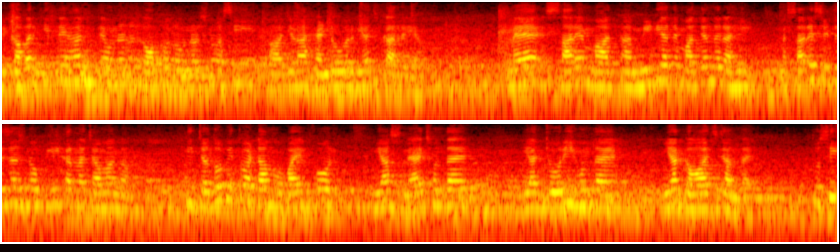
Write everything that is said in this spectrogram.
ਰਿਕਵਰ ਕੀਤੇ ਹਨ ਤੇ ਉਹਨਾਂ ਨੂੰ ਲawful ਓਨਰਸ ਨੂੰ ਅਸੀਂ ਜਿਹੜਾ ਹੈਂਡਓਵਰ ਵੀ ਅੱਜ ਕਰ ਰਹੇ ਹਾਂ। ਮੈਂ ਸਾਰੇ ਮੀਡੀਆ ਦੇ ਮਾਧਿਅਮ ਦੇ ਰਾਹੀਂ ਮੈਂ ਸਾਰੇ ਸਿਟੀਜ਼ਨਸ ਨੂੰ ਅਪੀਲ ਕਰਨਾ ਚਾਹਾਂਗਾ ਕਿ ਜਦੋਂ ਵੀ ਤੁਹਾਡਾ ਮੋਬਾਈਲ ਫੋਨ ਜਾਂ ਸਨੈਚ ਹੁੰਦਾ ਹੈ, ਜਾਂ ਚੋਰੀ ਹੁੰਦਾ ਹੈ, ਜਾਂ ਗਵਾਚ ਜਾਂਦਾ ਹੈ। ਤੁਸੀਂ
